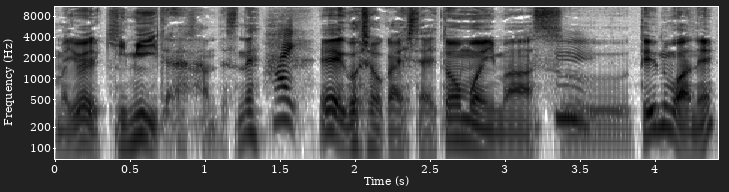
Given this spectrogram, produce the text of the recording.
まあ、いわゆるキミー寺さんですね、はい。えーご紹介したいと思います。うん。っていうのはね、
